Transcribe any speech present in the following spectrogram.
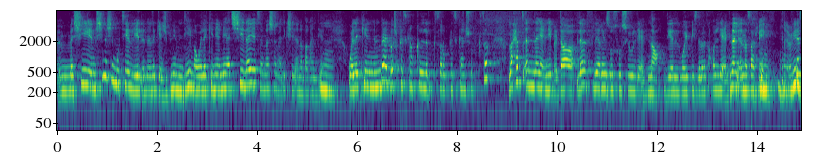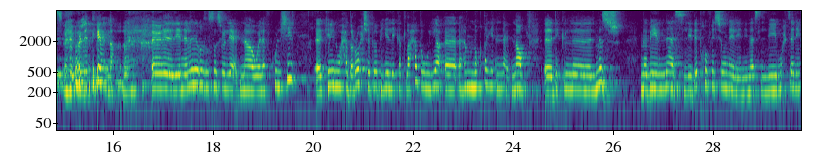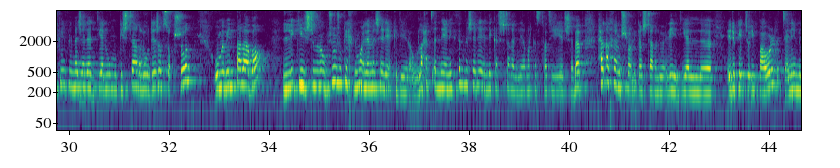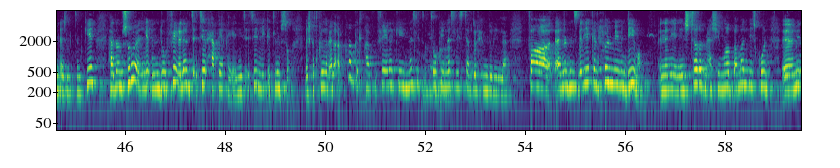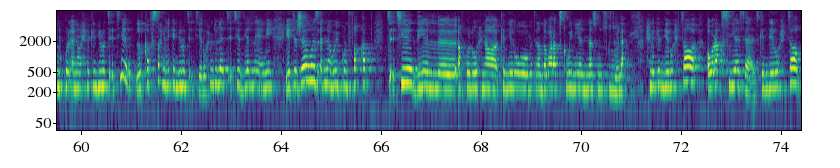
ماشي ماشي ماشي مثير لي لأن أنا كيعجبني من ديما ولكن يعني هذا الشيء لا يتماشى مع داكشي اللي أنا باغا ندير. ولكن من بعد باش بقيت كنقلب أكثر وبقيت كنشوف أكثر لاحظت أن يعني بعدا لا في les réseaux sociaux اللي عندنا ديال ال YPC دابا كنقول اللي عندنا لأن صافي. ولا ديالنا آه، لأن les réseaux sociaux اللي عندنا ولا في كل شيء آه، كاين واحد الروح شبابية اللي كتلاحظ وهي آه، أهم نقطة هي أن عندنا ديك المزج. ما بين الناس اللي des professionnels يعني ناس اللي محترفين في المجالات ديالهم وكيشتغلوا déjà في سوق الشغل وما بين الطلبه اللي كيجتمعوا بجوج وكيخدموا على مشاريع كبيرة. ولاحظت أن يعني حتى المشاريع اللي كتشتغل عليها مركز استراتيجية الشباب بحال آخر مشروع اللي كنشتغلوا عليه ديال educate to empower التعليم من أجل التمكين هذا مشروع اللي عنده فعلا تأثير حقيقي يعني تأثير اللي كتلمسه. باش كتقلب على أرقام كتلقى فعلا كاين الناس اللي تأثروا كاين الناس اللي استافدوا الحمد لله. فأنا بالنسبة لي كان حلمي من ديما. انني يعني نشتغل مع شي منظمة اللي تكون آه، من نقول أنا حنا كنديروا تأثير نلقى في الصح اللي كنديروا تأثير. والحمد لله التأثير ديالنا يعني يتجاوز أنه يكون فقط تأثير ديال آه، نقولوا حنا كنديروا مثلا دورات تكوينية للناس ونسكتوا لا حنا كنديروا حتى أوراق سياسات كنديروا حتى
